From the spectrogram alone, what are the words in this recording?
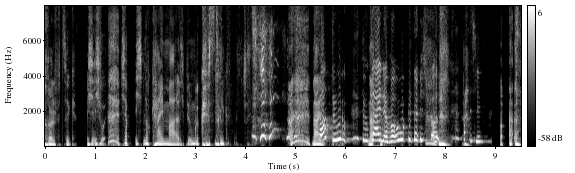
12. Ich, ich, ich habe ich noch kein Mal. Ich bin umgeküsst. Nein. Nein. was du, du Na- kleine Ho. Spaß. Ich lieb.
